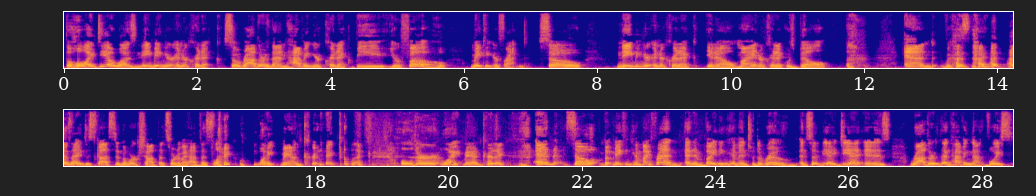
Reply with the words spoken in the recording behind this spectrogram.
the whole idea was naming your inner critic. So rather than having your critic be your foe, make it your friend. So naming your inner critic, you know, my inner critic was Bill. and because I had, as I discussed in the workshop, that sort of I had this like white man critic, like older white man critic. And so, but making him my friend and inviting him into the room. And so the idea is rather than having that voice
